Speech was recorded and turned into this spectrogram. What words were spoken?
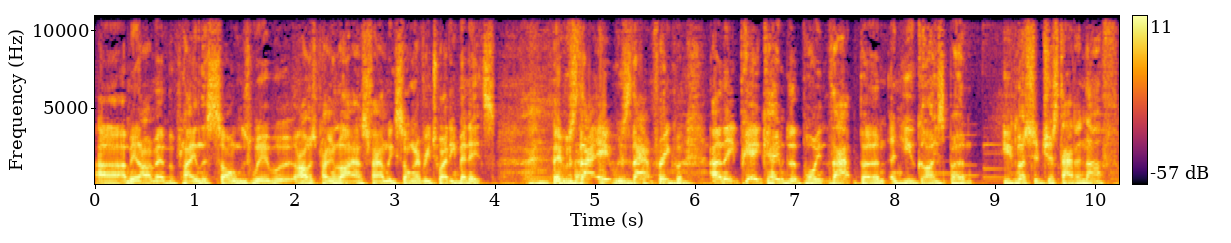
uh, I mean, I remember playing the songs. We were, I was playing Lighthouse Family song every twenty minutes. it was that it was that frequent, and it, it came to the point that burnt, and you guys burnt. You must have just had enough.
